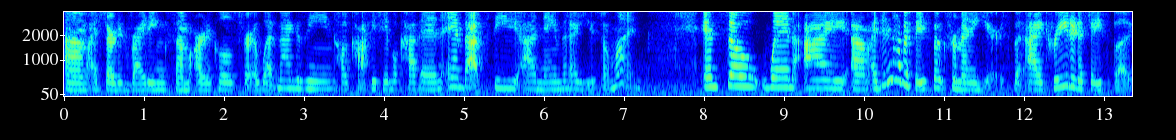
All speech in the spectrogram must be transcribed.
Um, I started writing some articles for a web magazine called Coffee Table Coven, and that's the uh, name that I used online. And so when I, um, I didn't have a Facebook for many years, but I created a Facebook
